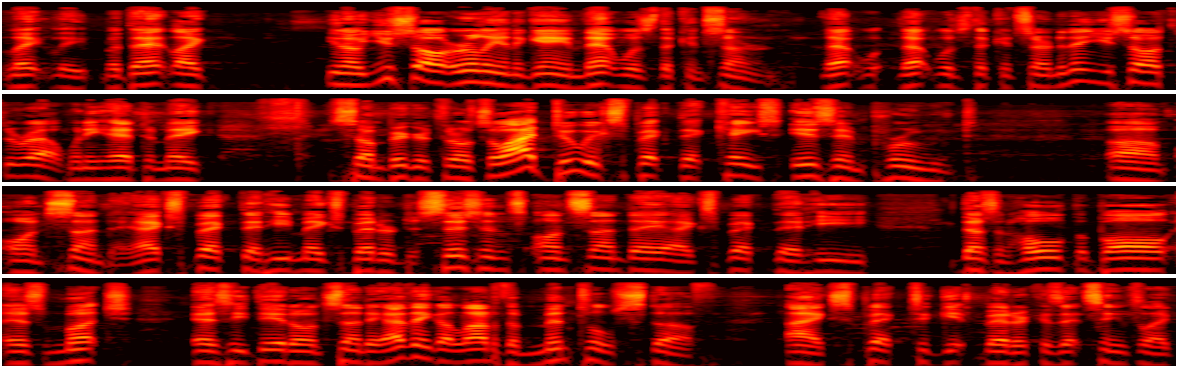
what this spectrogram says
lately, but that like you know, you saw early in the game that was the concern. That w- that was the concern, and then you saw it throughout when he had to make some bigger throws. So I do expect that Case is improved um, on Sunday. I expect that he makes better decisions on Sunday. I expect that he doesn't hold the ball as much as he did on Sunday. I think a lot of the mental stuff I expect to get better because that seems like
